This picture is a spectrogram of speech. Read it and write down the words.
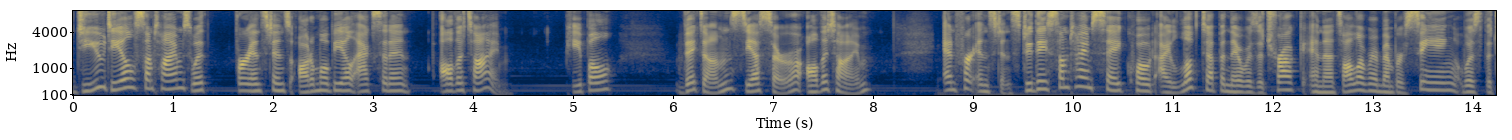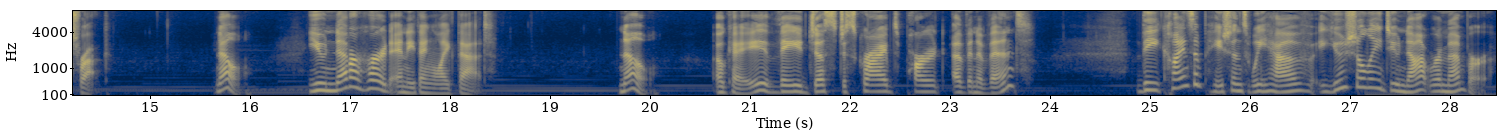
Do you deal sometimes with, for instance, automobile accident all the time? People, victims, yes, sir, all the time. And for instance, do they sometimes say, quote, I looked up and there was a truck and that's all I remember seeing was the truck? No. You never heard anything like that. No. Okay, they just described part of an event. The kinds of patients we have usually do not remember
